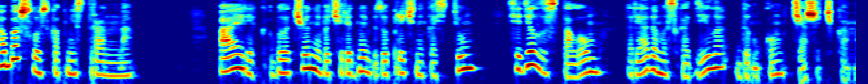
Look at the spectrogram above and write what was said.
Обошлось, как ни странно. Айрик, облаченный в очередной безупречный костюм, сидел за столом, рядом исходила дымком чашечка.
